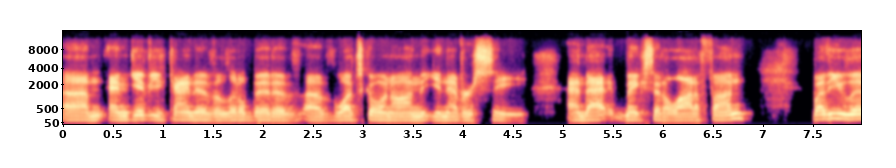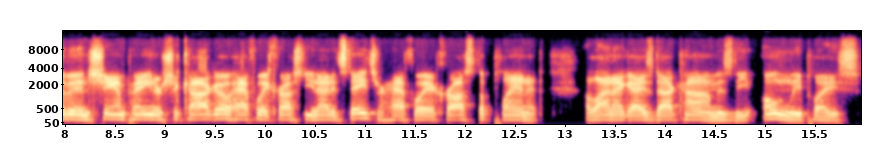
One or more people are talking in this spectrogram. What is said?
um, and give you kind of a little bit of, of what's going on that you never see. And that makes it a lot of fun. Whether you live in Champaign or Chicago, halfway across the United States or halfway across the planet, IlliniGuys.com is the only place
